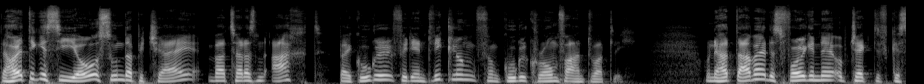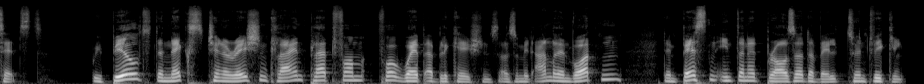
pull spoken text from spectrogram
Der heutige CEO Sundar Pichai war 2008 bei Google für die Entwicklung von Google Chrome verantwortlich. Und er hat dabei das folgende Objective gesetzt. We build the next generation client platform for web applications. Also mit anderen Worten, den besten Internetbrowser der Welt zu entwickeln.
